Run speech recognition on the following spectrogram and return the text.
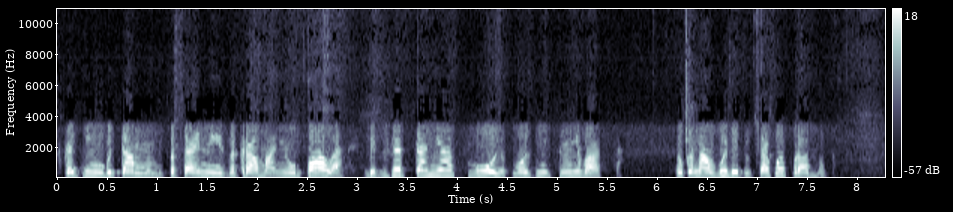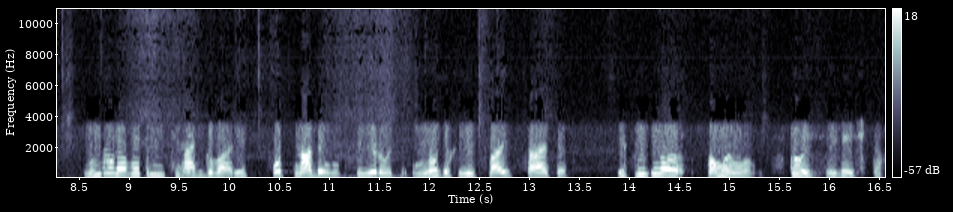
в какие-нибудь там потайные закрома не упало, бюджет-то они освоят, можно не сомневаться. Только нам выдадут такой продукт. Ну, надо об этом начинать говорить. Вот надо инициировать. У многих есть свои сайты. Действительно, по-моему, стоящая вещь-то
